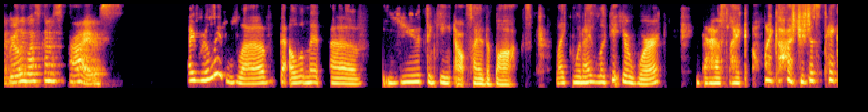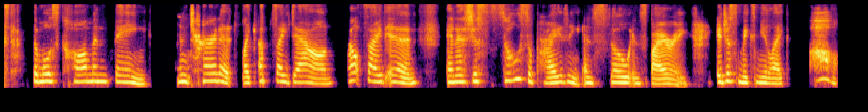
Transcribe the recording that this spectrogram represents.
it really was kind of surprise i really love the element of you thinking outside the box like when i look at your work and I was like, oh my gosh, you just takes the most common thing and turn it like upside down, outside in. And it's just so surprising and so inspiring. It just makes me like, oh,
